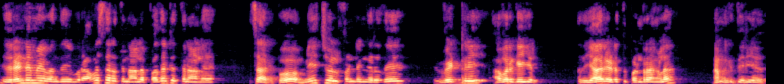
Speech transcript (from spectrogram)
இது ரெண்டுமே வந்து ஒரு அவசரத்தினால பதட்டத்தினால சார் இப்போ மியூச்சுவல் ஃபண்டுங்கிறது வெற்றி அவர் கையில். அது யார் எடுத்து பண்ணுறாங்களோ நமக்கு தெரியாது.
